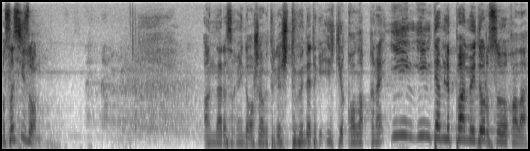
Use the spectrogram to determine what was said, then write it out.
Бұсы сезон. Аннары сығында аша бітіргеш түбінде теге екі қалақ қана ең ең тәмлі помидор суы қала.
